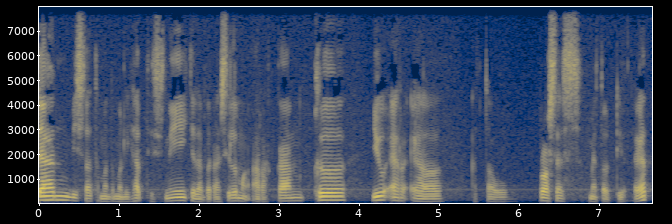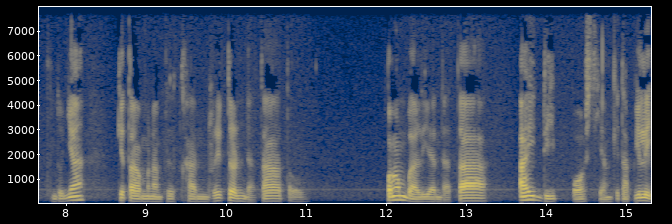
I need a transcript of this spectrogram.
dan bisa teman-teman lihat di sini kita berhasil mengarahkan ke URL atau proses metode delete tentunya kita menampilkan return data atau pengembalian data ID post yang kita pilih.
